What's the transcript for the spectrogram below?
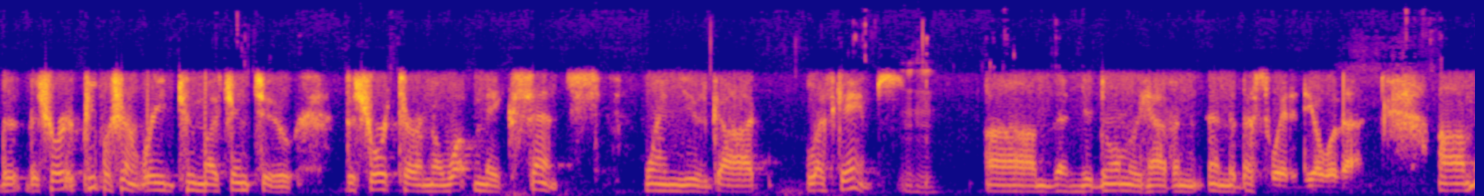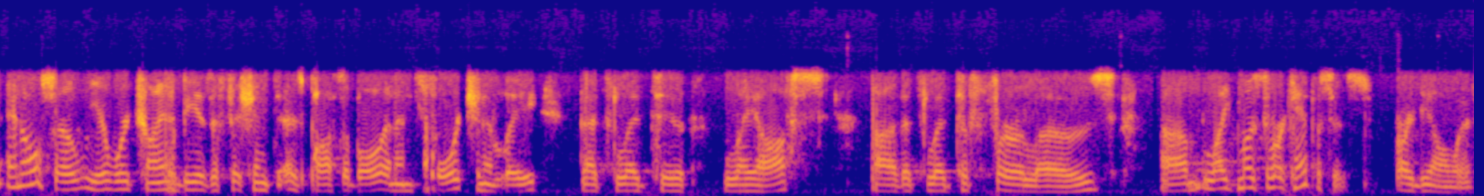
the, the short people shouldn't read too much into the short term and what makes sense when you've got less games. Mm-hmm um, than you'd normally have, and, and, the best way to deal with that. Um, and also, you know, we're trying to be as efficient as possible, and unfortunately, that's led to layoffs, uh, that's led to furloughs, um, like most of our campuses are dealing with,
